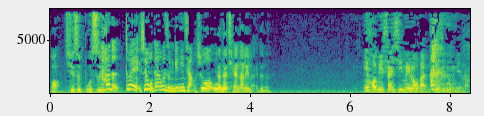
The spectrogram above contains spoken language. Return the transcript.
哦，其实不是。他的对，所以我刚才为什么跟你讲说，我那他钱哪里来的呢？你好比山西煤老板就是农民了，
